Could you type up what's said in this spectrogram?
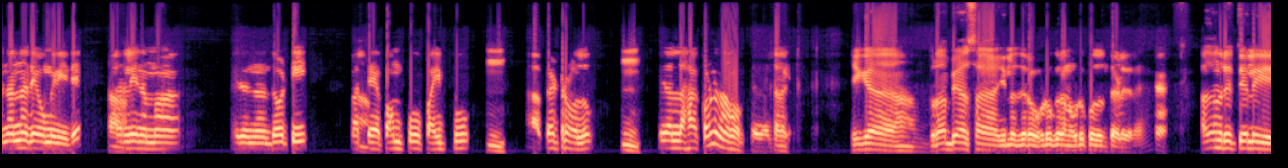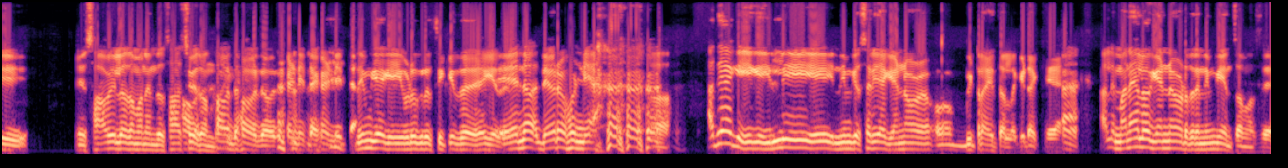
ನನ್ನದೇ ಓಮಿನಿ ಇದೆ. ಅಲ್ಲಿ ನಮ್ಮ ಇದನ್ನ ದೋಟಿ ಮತ್ತೆ ಪಂಪು ಪೈಪು ಹ್ಮ್. ಪೆಟ್ರೋಲು ಹ್ಮ್. ಇದೆಲ್ಲ ಹಾಕೊಂಡು ನಾವು ಹೋಗ್ತೇವೆ ಕರೆಕ್ಟ್ Correct. ಈಗ ದುರಭ್ಯಾಸ ಇಲ್ಲದಿರೋ ಹುಡುಗರನ್ನು ಹುಡುಕೋದು ಅಂತ ಹೇಳಿದ್ರೆ. ಅದೊಂದು ರೀತಿಯಲ್ಲಿ ಈ ಸಾವಿಲ್ಲದ ಮನೆಯಿಂದ ಸಾಸಿವೆ ತಂದ ಹೌದು ಹೌದು ಹೌದು. ಖಂಡಿತ ಖಂಡಿತ. ನಿಮ್ಗೆ ಹೇಗೆ ಈ ಹುಡುಗರು ಸಿಕ್ಕಿದ್ರೆ ಹೇಗಿದೆ? ಏನೋ ದೇವರ ಪುಣ್ಯ. ಅದೇ ಹಾಗೆ ಈಗ ಇಲ್ಲಿ ನಿಮ್ಗೆ ಸರಿಯಾಗಿ ಎಣ್ಣೆ ಬಿಟ್ರಾಯ್ತಲ್ಲ ಗಿಡಕ್ಕೆ. ಅಲ್ಲಿ ಮನೇಲಿ ಹೋಗಿ ಎಣ್ಣೆ ಹೊಡೆದ್ರೆ ನಿಮ್ಗೆ ಏನ್ ಸಮಸ್ಯೆ?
